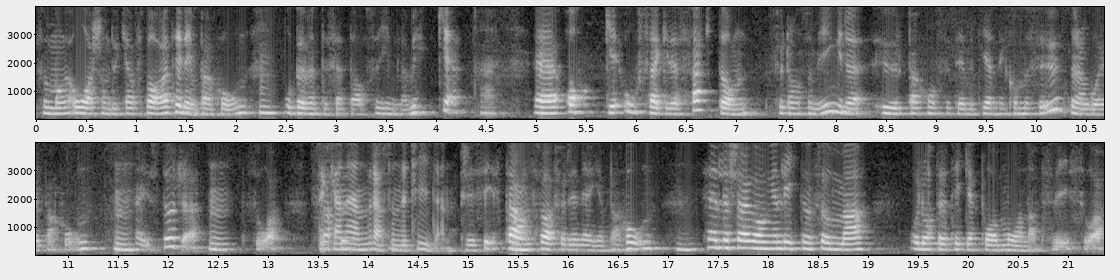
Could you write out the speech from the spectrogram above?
så många år som du kan spara till din pension och behöver inte sätta av så himla mycket. Nej. Eh, och osäkerhetsfaktorn för de som är yngre, hur pensionssystemet egentligen kommer se ut när de går i pension, är ju större. Mm. Så. Så Det att kan ändras under tiden. Precis, ta ansvar för din egen pension. Hellre köra igång en liten summa och låta det ticka på månadsvis. Så.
